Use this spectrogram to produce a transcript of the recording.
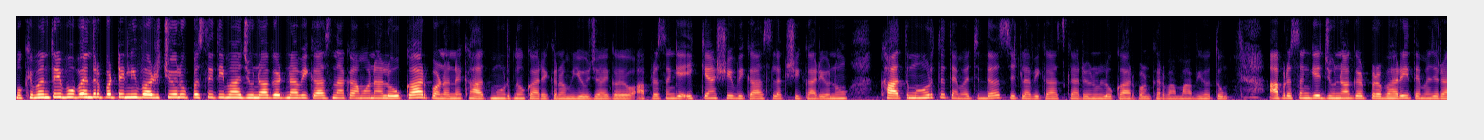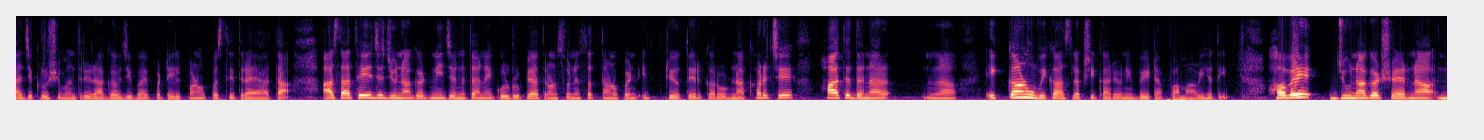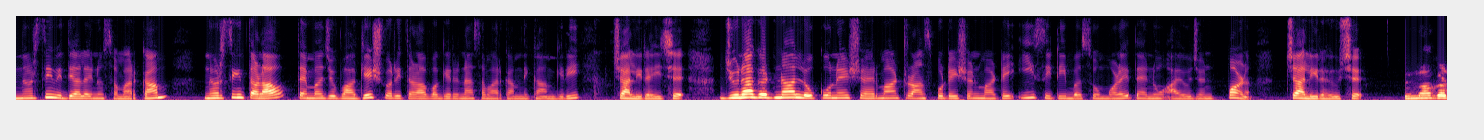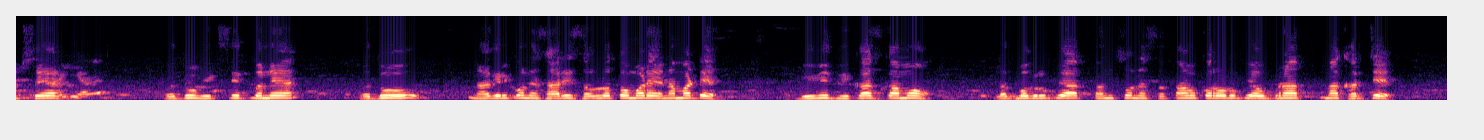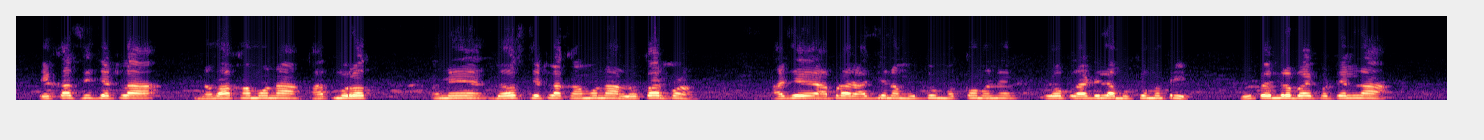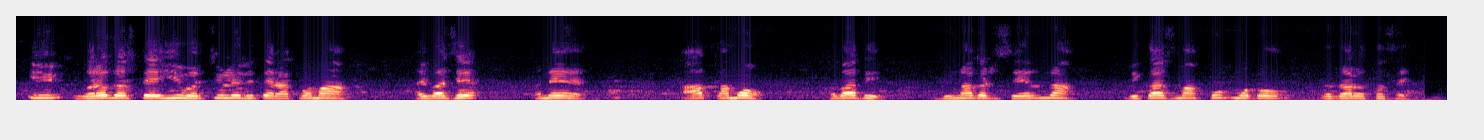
મુખ્યમંત્રી ભૂપેન્દ્ર પટેલની વર્ચ્યુઅલ ઉપસ્થિતિમાં જૂનાગઢના વિકાસના કામોના લોકાર્પણ અને ખાતમુહૂર્તનો કાર્યક્રમ યોજાઈ ગયો. આ પ્રસંગે એક્યાસી વિકાસલક્ષી કાર્યોનું ખાતમુહૂર્ત તેમજ દસ જેટલા વિકાસ કાર્યોનું લોકાર્પણ કરવામાં આવ્યું હતું. આ પ્રસંગે જૂનાગઢ પ્રભારી તેમજ રાજ્ય કૃષિમંત્રી રાઘવજીભાઈ પટેલ પણ ઉપસ્થિત રહ્યા હતા. આ સાથે જ જૂનાગઢની જનતાને કુલ રૂપિયા ત્રણસો સત્તાણું પોઈન્ટ ઇઠ્યોતેર કરોડના ખર્ચે હાથ ધરનાર એકાણું વિકાસલક્ષી કાર્યોની ભેટ આપવામાં આવી હતી. હવે જૂનાગઢ શહેરના નરસિંહ વિદ્યાલયનું સમારકામ, નરસિંહ તળાવ તેમજ વાઘેશ્વરી તળાવ વગેરેના સમારકામની કામગીરી ચાલી રહી છે. જૂનાગઢના લોકોને શહેરમાં ટ્રાન્સપોર્ટેશન માટે ઈ સિટી બસો મળે તેનું આયોજન પણ ચાલી રહ્યું છે. જુનાગઢ શહેર વધુ વિકસિત બને, વધુ નાગરિકોને સારી સવલતો મળે એના માટે વિવિધ વિકાસ કામો લગભગ રૂપિયા ત્રણસો ને સત્તાણું કરોડ રૂપિયા ઉપરાંતના ખર્ચે એકાસી જેટલા નવા કામોના ખાતમુહૂર્ત અને દસ જેટલા કામોના લોકાર્પણ આજે આપણા રાજ્યના મુદ્દુ મક્કમ અને લોકલાડીલા મુખ્યમંત્રી ભૂપેન્દ્રભાઈ પટેલના ઈ વરદ હસ્તે ઈ વર્ચ્યુઅલી રીતે રાખવામાં આવ્યા છે અને આ કામો થવાથી જુનાગઢ શહેરના વિકાસમાં ખૂબ મોટો વધારો થશે.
